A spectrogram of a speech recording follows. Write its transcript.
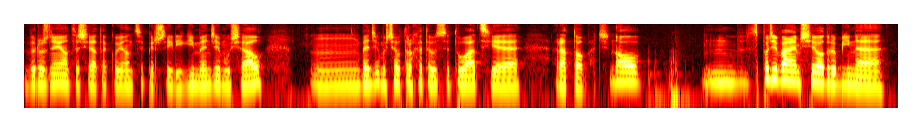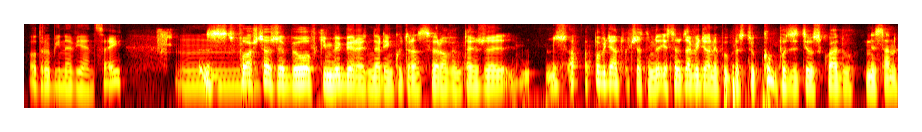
wyróżniający się atakujący pierwszej ligi, będzie musiał, mm, będzie musiał trochę tę sytuację ratować. No, spodziewałem się odrobinę, odrobinę więcej. Mm, Zwłaszcza, że było w kim wybierać na rynku transferowym, także powiedziałem to przedtem, jestem zawiedziony po prostu kompozycją składu Nissan.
